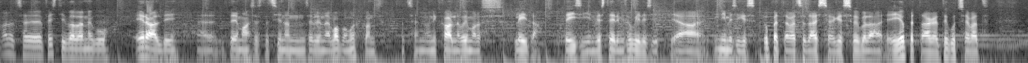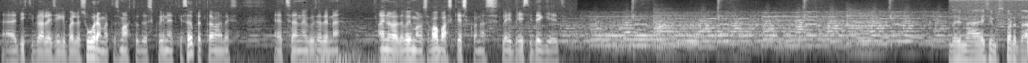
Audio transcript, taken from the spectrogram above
ma arvan, et see festival on nagu eraldi teema, sest et siin on selline vabam õhkkond, et see on unikaalne võimalus leida teisi investeerimishuvilisi ja inimesi, kes õpetavad seda asja, kes võib-olla ei õpeta, aga tegutsevad äh, tihtipeale isegi palju suuremates mahtudes kui need, kes õpetavad, eks. et see on nagu selline ainulaadne võimalus vabas keskkonnas leida Eesti tegijaid. tõime esimest korda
